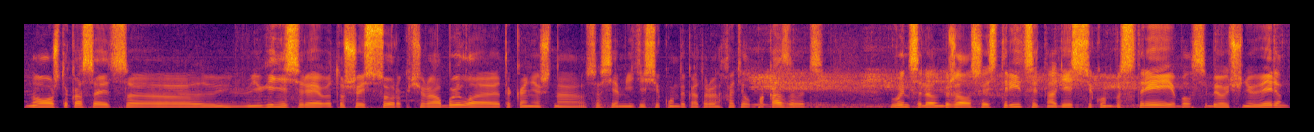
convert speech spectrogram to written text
Но что касается э, Евгения Серяева, то 6.40 вчера было. Это, конечно, совсем не те секунды, которые он хотел показывать. В Инцеле он бежал 6.30, на 10 секунд быстрее был в себе очень уверен.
